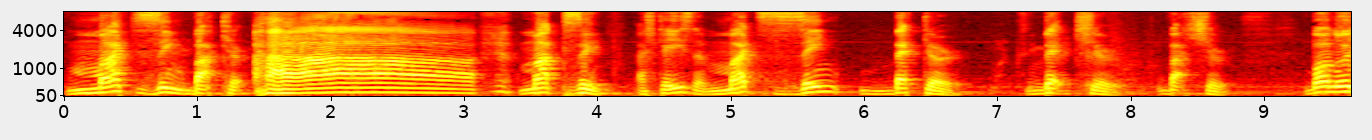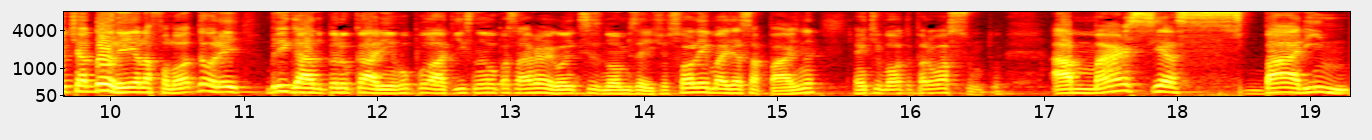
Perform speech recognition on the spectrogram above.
Matzenbacher. Ah! Maxen. Acho que é isso, né? Matzenbecker. Becher. Bacher. Boa noite, adorei. Ela falou, adorei. Obrigado pelo carinho. Vou pular aqui, senão eu vou passar vergonha com esses nomes aí. Deixa eu só ler mais essa página. A gente volta para o assunto. A Márcia Sbarin,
